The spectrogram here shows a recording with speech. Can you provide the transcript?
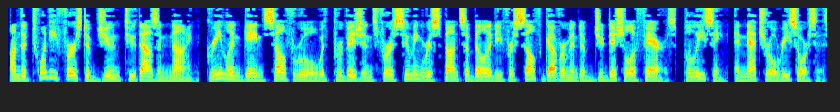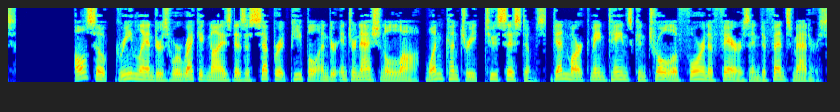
On 21 June 2009, Greenland gained self-rule with provisions for assuming responsibility for self-government of judicial affairs, policing, and natural resources. Also, Greenlanders were recognized as a separate people under international law, one country, two systems Denmark maintains control of foreign affairs and defence matters.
